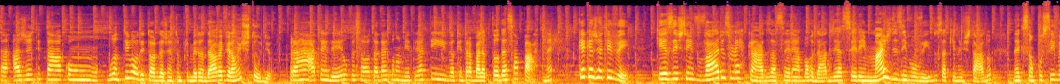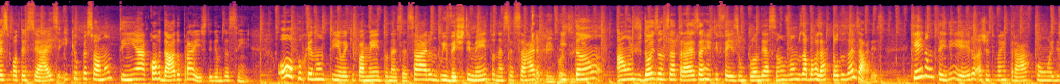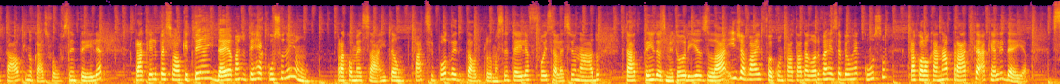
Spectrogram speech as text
Tá, A gente tá com. O antigo auditório da gente no primeiro andar vai virar um estúdio para atender o pessoal até da economia criativa, quem trabalha toda essa parte, né? O que, que a gente vê? Que existem vários mercados a serem abordados e a serem mais desenvolvidos aqui no estado, né? Que são possíveis potenciais e que o pessoal não tinha acordado para isso, digamos assim. Ou porque não tinha o equipamento necessário, o investimento necessário. É. Então, há uns dois anos atrás, a gente fez um plano de ação, vamos abordar todas as áreas. Quem não tem dinheiro, a gente vai entrar com um edital, que no caso foi o Centelha, para aquele pessoal que tem a ideia, mas não tem recurso nenhum para começar. Então, participou do edital do programa Centelha, foi selecionado, está tendo as mentorias lá e já vai, foi contratado agora e vai receber o recurso para colocar na prática aquela ideia.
